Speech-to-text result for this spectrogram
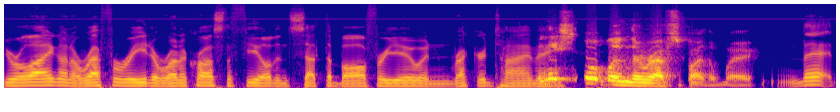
You're relying on a referee to run across the field and set the ball for you in record time. And they still blame the refs, by the way. That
